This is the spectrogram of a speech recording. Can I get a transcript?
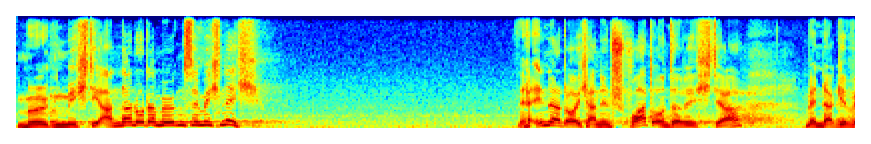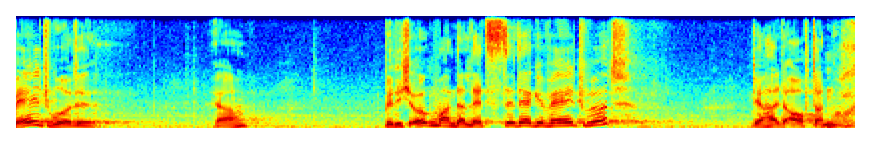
mögen mich die anderen oder mögen sie mich nicht? Erinnert euch an den Sportunterricht, ja? Wenn da gewählt wurde, ja, bin ich irgendwann der Letzte, der gewählt wird, der halt auch dann noch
